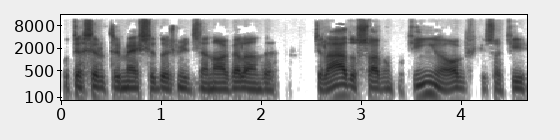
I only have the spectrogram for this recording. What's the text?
o terceiro trimestre de 2019, ela anda de lado, sobe um pouquinho, é óbvio que isso aqui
